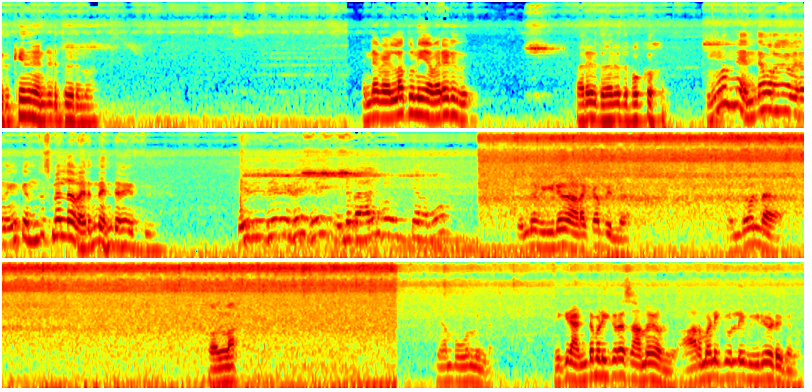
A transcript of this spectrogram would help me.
ഇറുക്കിയെന്ന് എന്റെ അടുത്ത് വരുന്നു. എന്റെ വെള്ള തുണിയാ വരരുത് വരരുത് വരരുത് പൊക്കോ. നിങ്ങളൊന്ന് എന്റെ പുറകെ വരുന്നത് നിങ്ങൾക്ക് എന്ത് സ്മെല്ലാ വരുന്നത് എന്റെ മേത്ത്? വീട് വീഡിയോ നടക്കത്തില്ല. എന്തുകൊണ്ടാ? കൊള്ളാം. ഞാൻ പോകുന്നില്ല. എനിക്ക് രണ്ട് മണിക്കൂറേ സമയമുള്ളൂ. ആറ് മണിക്കുള്ളിൽ വീഡിയോ എടുക്കണം.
